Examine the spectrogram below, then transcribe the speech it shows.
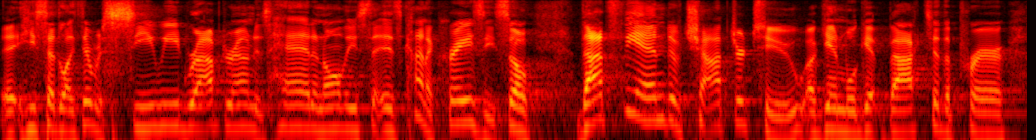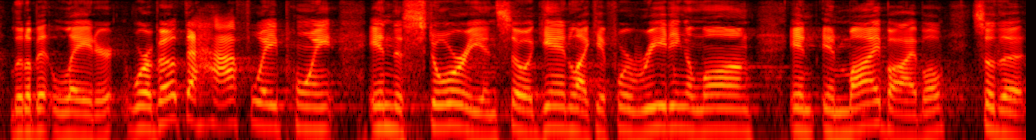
he said like there was seaweed wrapped around his head and all these things. It's kind of crazy. So that's the end of chapter two. Again, we'll get back to the prayer a little bit later. We're about the halfway point in the story, and so again, like if we're reading along in, in my Bible, so the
